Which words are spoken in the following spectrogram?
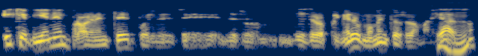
y que vienen probablemente pues desde, desde, los primeros momentos de la humanidad. ¿no?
